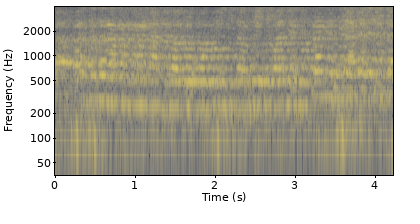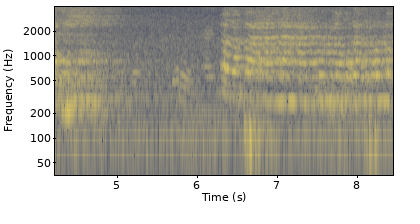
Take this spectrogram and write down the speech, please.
apa sekarang aman di warung kita beri di karena tidak ada lagi tauhid Mengapa anak-anak aku yang bukan kelompok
